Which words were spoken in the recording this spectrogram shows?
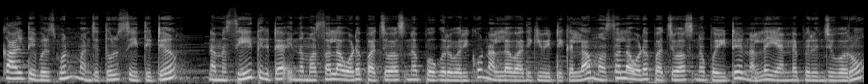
கால் டேபிள் ஸ்பூன் மஞ்சத்தூள் சேர்த்துட்டு நம்ம சேர்த்துக்கிட்ட இந்த மசாலாவோட பச்சை வாசனை போகிற வரைக்கும் நல்லா வதக்கி விட்டுக்கலாம். மசாலாவோட பச்சை வாசனை போயிட்டு நல்லா எண்ணெய் பிரிஞ்சு வரும்.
